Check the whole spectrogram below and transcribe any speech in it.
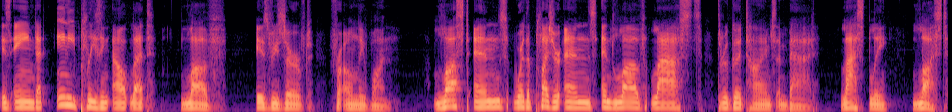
is aimed at any pleasing outlet. Love is reserved for only one. Lust ends where the pleasure ends, and love lasts through good times and bad. Lastly, lust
